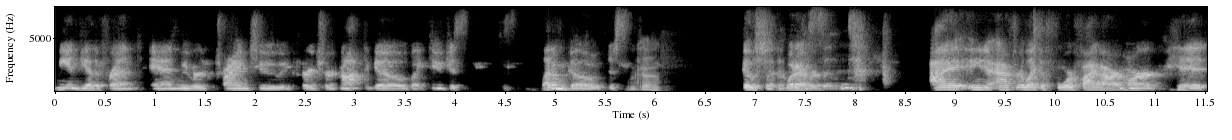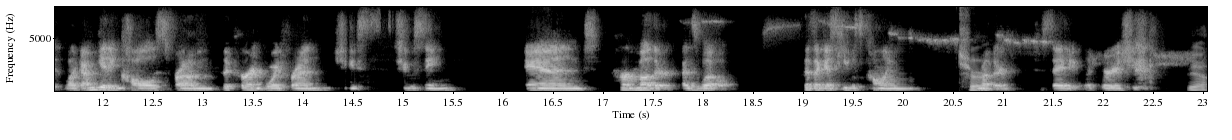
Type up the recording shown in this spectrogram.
me and the other friend, and we were trying to encourage her not to go. Like, dude, just, just let him go. Just okay. Go whatever. I, you know, after like a four or five hour mark hit, like I'm getting calls from the current boyfriend she's she was seeing, and her mother as well, because I guess he was calling sure. mother to say like where is she. Yeah.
